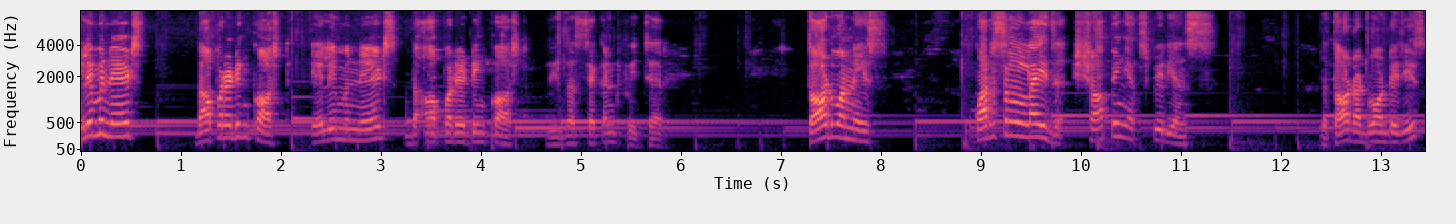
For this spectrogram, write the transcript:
eliminates the operating cost eliminates the operating cost. This is the second feature. Third one is personalized shopping experience. The third advantage is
